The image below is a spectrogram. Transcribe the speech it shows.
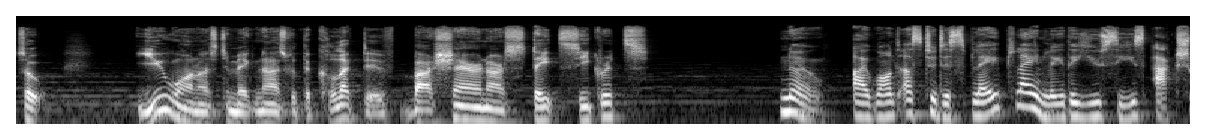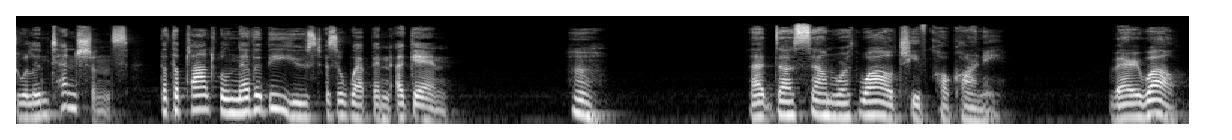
So, you want us to make nice with the collective by sharing our state secrets? No, I want us to display plainly the UC's actual intentions, that the plant will never be used as a weapon again. Hmm. That does sound worthwhile, Chief Kulkarni. Very well.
